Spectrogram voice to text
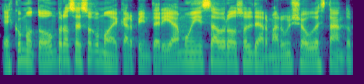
es como todo un proceso como de carpintería muy sabroso el de armar un show de stand-up.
